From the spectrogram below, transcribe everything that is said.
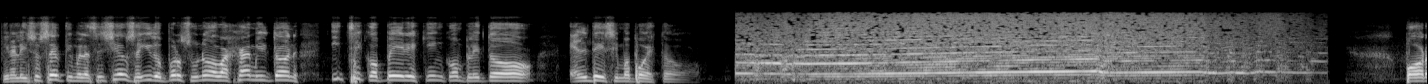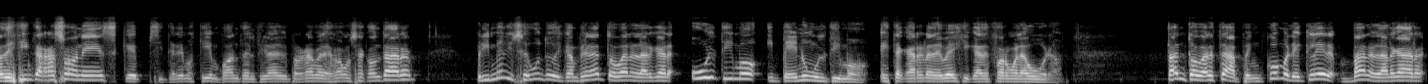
finalizó séptimo en la sesión, seguido por su nova Hamilton y Checo Pérez, quien completó el décimo puesto. Por distintas razones, que si tenemos tiempo antes del final del programa les vamos a contar, primero y segundo del campeonato van a largar último y penúltimo esta carrera de Bélgica de Fórmula 1 tanto Verstappen como Leclerc van a largar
